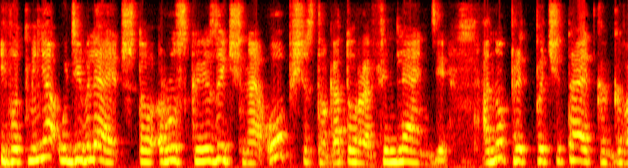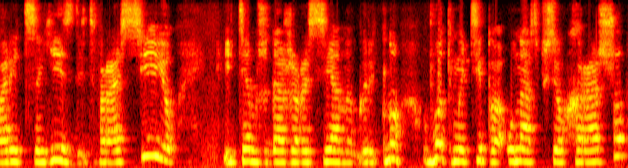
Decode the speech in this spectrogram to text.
И вот меня удивляет, что русскоязычное общество, которое в Финляндии, оно предпочитает, как говорится, ездить в Россию и тем же даже россиянам говорит, ну вот мы типа, у нас все хорошо.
